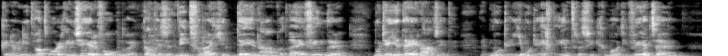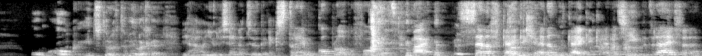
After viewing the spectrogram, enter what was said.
kunnen we niet wat organiseren volgende week? Dan is het niet vanuit je DNA, wat wij vinden, moet in je DNA zitten. Het moet, je moet echt intrinsiek gemotiveerd zijn om ook iets terug te willen geven. Ja, jullie zijn natuurlijk extreem koploper voorbeeld. maar zelf kijk ik en dan kijk ik en dan zie ik bedrijven.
